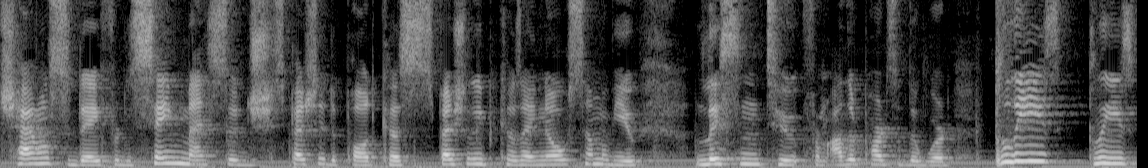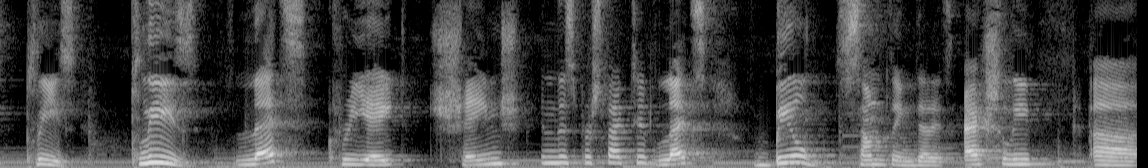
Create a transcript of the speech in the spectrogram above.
channels today for the same message, especially the podcast, especially because I know some of you listen to from other parts of the world. Please, please, please, please, let's create change in this perspective. Let's build something that is actually, uh,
